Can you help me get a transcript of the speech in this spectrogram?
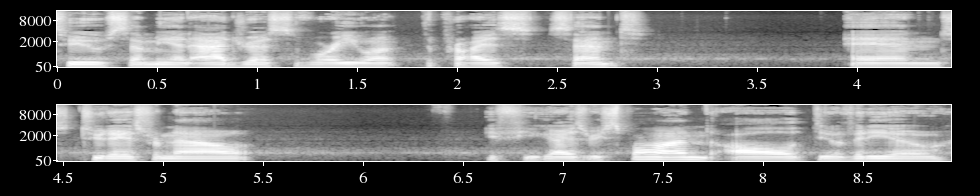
to send me an address of where you want the prize sent. And two days from now, if you guys respond, I'll do a video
